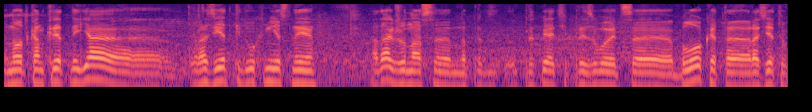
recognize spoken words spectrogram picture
но вот конкретно я, э, розетки двухместные, а также у нас э, на предприятии производится блок, это розетка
